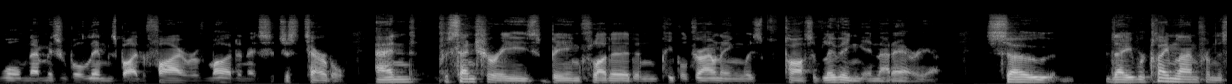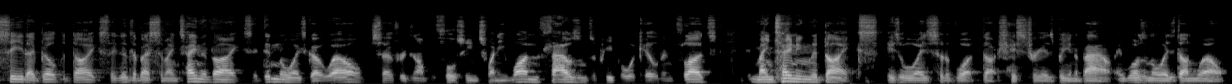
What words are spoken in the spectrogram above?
warm their miserable limbs by the fire of mud and it's just terrible. And for centuries, being flooded and people drowning was part of living in that area. So they reclaimed land from the sea. They built the dikes. They did their best to maintain the dikes. It didn't always go well. So, for example, 1421, thousands of people were killed in floods. Maintaining the dikes is always sort of what Dutch history has been about. It wasn't always done well.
